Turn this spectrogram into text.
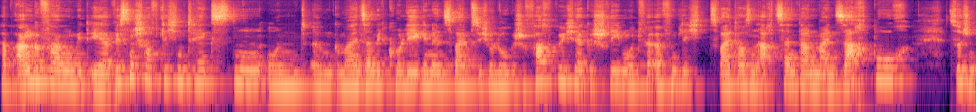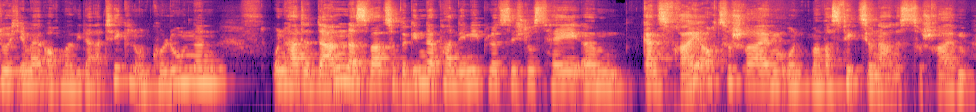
habe angefangen mit eher wissenschaftlichen Texten und ähm, gemeinsam mit Kolleginnen zwei psychologische Fachbücher geschrieben und veröffentlicht 2018 dann mein Sachbuch. Zwischendurch immer auch mal wieder Artikel und Kolumnen und hatte dann, das war zu Beginn der Pandemie, plötzlich Lust, hey, ähm, ganz frei auch zu schreiben und mal was Fiktionales zu schreiben.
